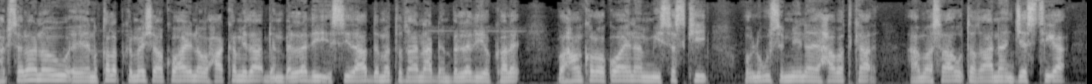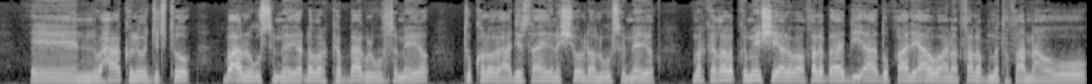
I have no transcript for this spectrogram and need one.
cabdisalaanow qalabka meeshaan ku hayno waxaa ka mid a dhambeladii sida hadda mataqaanaa dhambeladii oo kale. Waxaan kaloo ku haynaa miisaskii oo lagu sameynayo xabadka ama saa u taqaanaan jestiga waxaa kaloo jirto baal lagu sameeyo dhabarka baag lagu sameeyo tu kaloo waxaa jirta ayadana shoulder lagu sameeyo. Marka qalabka meesha yaalla waa qalab aad iyo aada u qaali ah waana qalab mataqaanaa oo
